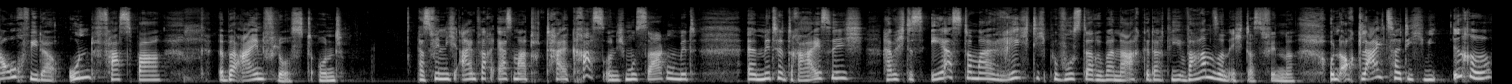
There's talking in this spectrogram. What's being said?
auch wieder unfassbar äh, beeinflusst. Und das finde ich einfach erstmal total krass. Und ich muss sagen, mit äh, Mitte 30 habe ich das erste Mal richtig bewusst darüber nachgedacht, wie Wahnsinn ich das finde. Und auch gleichzeitig wie irre,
